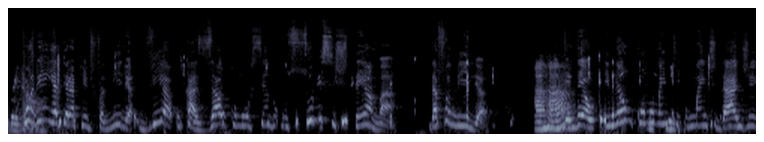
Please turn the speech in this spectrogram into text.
Legal. Porém, a terapia de família via o casal como sendo o subsistema da família. Uhum. Entendeu? E não como uma entidade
